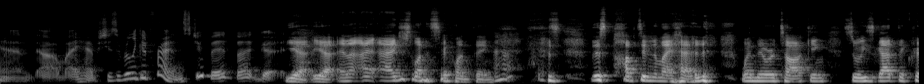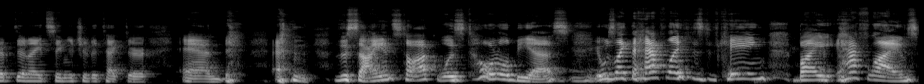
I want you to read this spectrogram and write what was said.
and um, I have she's a really good friend, stupid but good. Yeah, yeah, and I, I just want to say one thing Uh-huh. because this popped into my head when they were talking. So he's got the kryptonite signature detector, and and the science talk was total BS. Mhm. It was like the half life is decaying by half lives.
